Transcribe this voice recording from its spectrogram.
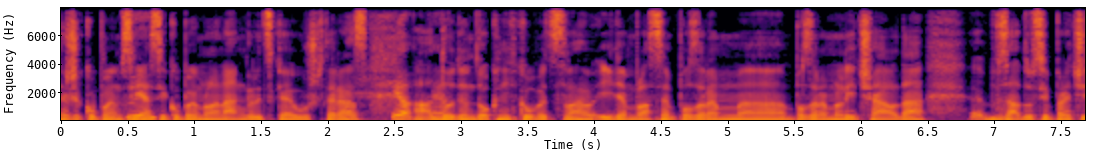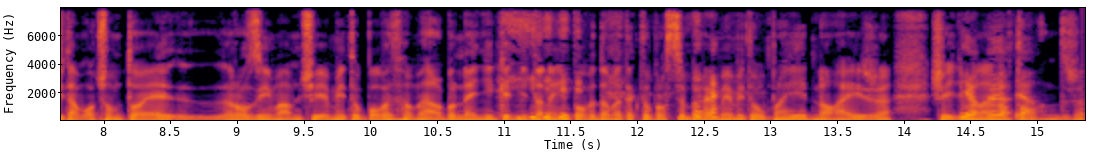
Takže kupujem si, mm. ja si kupujem len anglické už teraz jo, a jo. dojdem do knihkupectva, idem vlastne, pozriem, eh, pozriem Lee Childa, vzadu si prečítam, o čom to je, rozímam, či je mi to povedomé alebo není, keď mi to není povedomé, tak to prostě berem, je mi to úplně jedno, hej, že, že ideme jo, len jo, na to. Jo. Že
